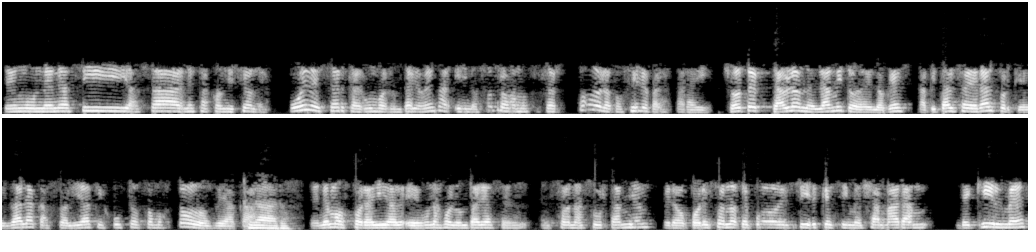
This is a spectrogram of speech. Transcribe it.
tengo un nene así, asá, en estas condiciones. Puede ser que algún voluntario venga y nosotros vamos a hacer todo lo posible para estar ahí. Yo te, hablo en el ámbito de lo que es Capital Federal porque da la casualidad que justo somos todos de acá. Claro. Tenemos por ahí eh, unas voluntarias en zona sur también, pero por eso no te puedo decir que si me llamaran de Quilmes,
